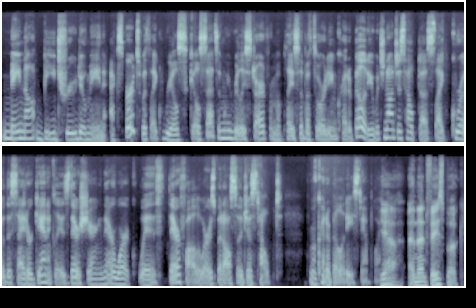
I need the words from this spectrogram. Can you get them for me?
may not be true domain experts with like real skill sets and we really started from a place of authority and credibility which not just helped us like grow the site organically as they're sharing their work with their followers but also just helped from a credibility standpoint Yeah, and then Facebook,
